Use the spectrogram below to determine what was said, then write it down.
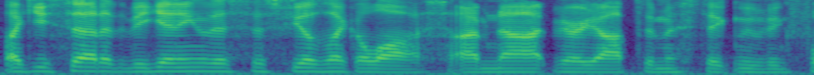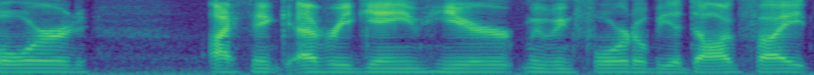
like you said at the beginning of this. This feels like a loss. I'm not very optimistic moving forward. I think every game here moving forward will be a dogfight,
